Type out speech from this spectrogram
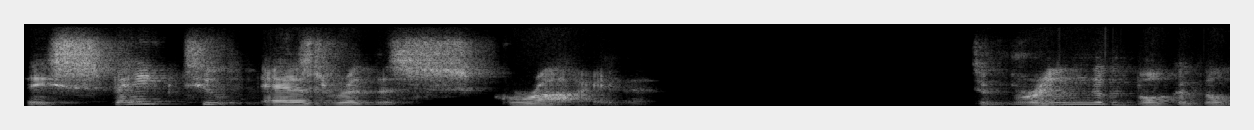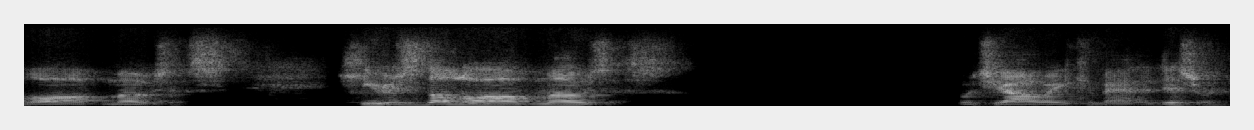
They spake to Ezra the scribe to bring the book of the law of Moses. Here's the law of Moses, which Yahweh commanded Israel.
